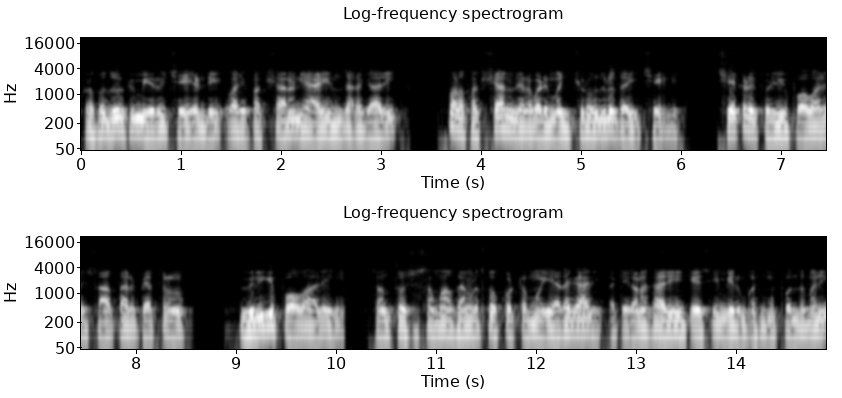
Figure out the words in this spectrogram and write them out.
కృపదూపి మీరు చేయండి. వారి పక్షాన న్యాయం జరగాలి. వాళ్ళ పక్షాన నిలబడి మంచి రోజులు దయచేయండి. చీకటి తొలగిపోవాలి. సాతాను పెత్తనం విరిగిపోవాలి. సంతోష సమాధానాలతో కుటుంబం ఎదగాలి. అట్టి ఘనకార్యం చేసి మీరు మహిమ పొందమని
